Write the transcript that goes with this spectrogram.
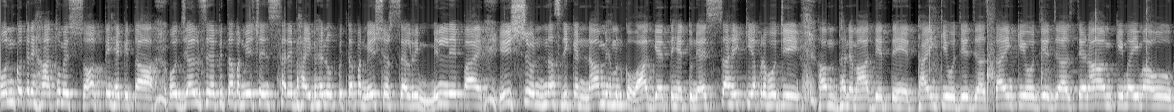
उनको तेरे हाथों में सौंपते हैं पिता, और जल्द से पिता परमेश्वर, इन सारे भाई बहनों को पिता परमेश्वर सैलरी मिलने पाए। ईश्वर नसरी के नाम में हम उनको आग देते हैं। तूने ऐसा ही किया प्रभु जी, हम धन्यवाद देते हैं। Thank you Jesus thank you Jesus तेरे नाम की महिमा हो।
